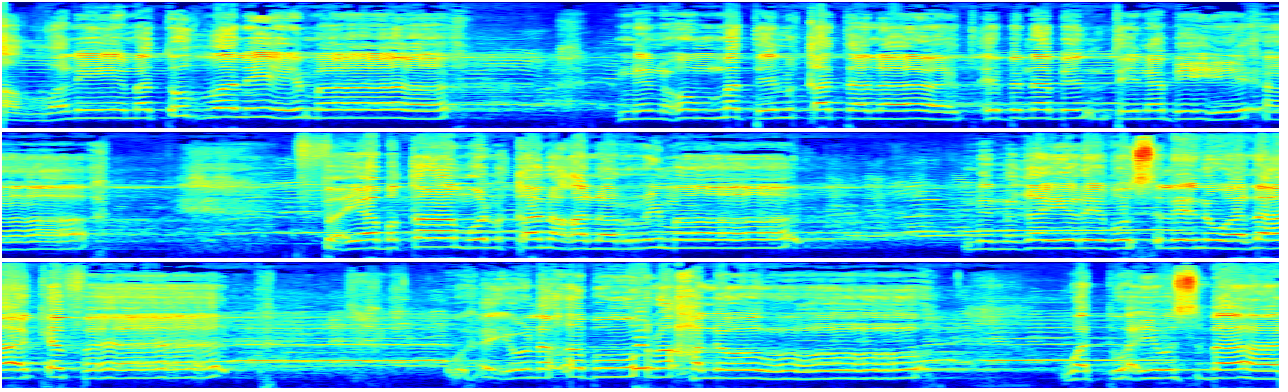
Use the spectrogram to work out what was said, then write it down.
الظليمة الظليمة. من أمة قتلت ابن بنت نبيها. فيبقى ملقا على الرمال من غير غسل ولا كفن وينهب رحله. ويسبى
